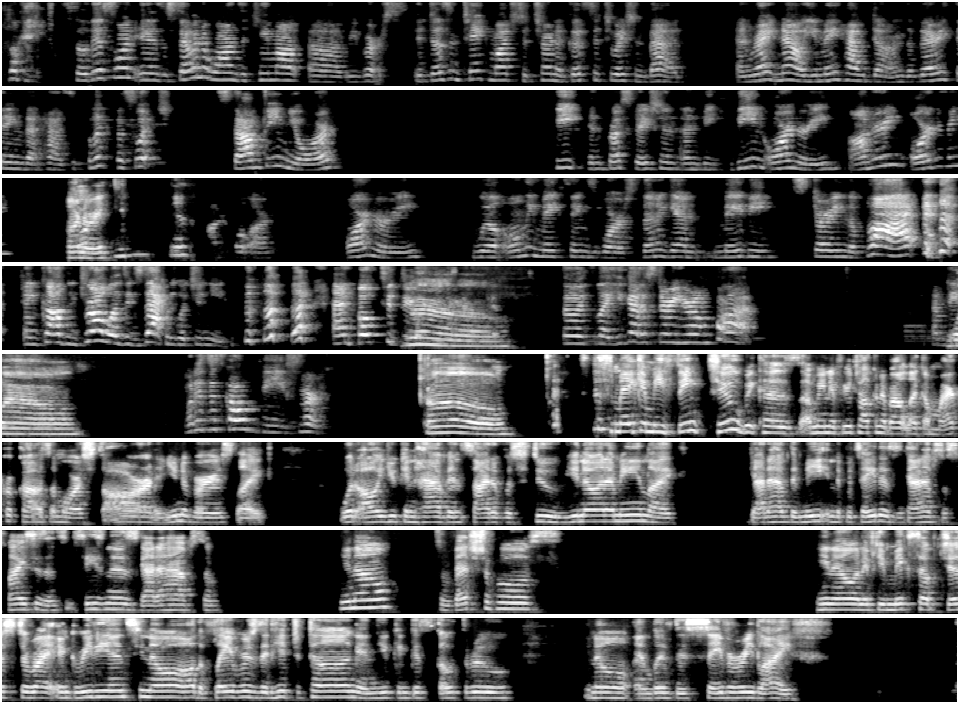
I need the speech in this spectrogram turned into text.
Okay, so this one is the seven of wands, it came out uh reverse. It doesn't take much to turn a good situation bad. And right now, you may have done the very thing that has flipped the switch, stomping your feet in frustration and be being ornery, ornery, ornery, Ornery. Yeah. Ornery will only make things worse. Then again, maybe stirring the pot and causing trouble is exactly what you need. And hope to do it. So it's like, you gotta stir your own pot. I'm being- Wow. What is this called? The Smurf. Oh, it's just making me think too, because I mean, if you're talking about like a microcosm or a star in a universe, like what all you can have inside of a stew, you know what I mean? Like, gotta have the meat and the potatoes, and gotta have some spices and some seasonings, gotta have some, you know, some vegetables. You know, and if you mix up just the right ingredients, you know, all the flavors that hit your tongue, and you can just go through, you know, and live this savory life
